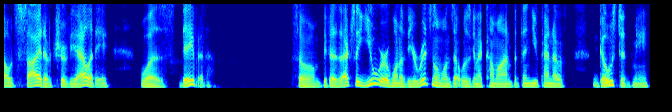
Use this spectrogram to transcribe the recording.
outside of triviality was david. So because actually you were one of the original ones that was going to come on but then you kind of ghosted me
